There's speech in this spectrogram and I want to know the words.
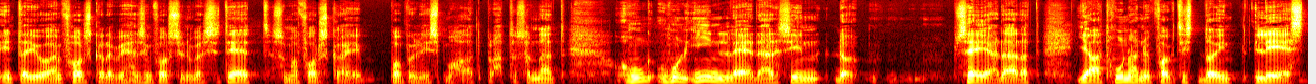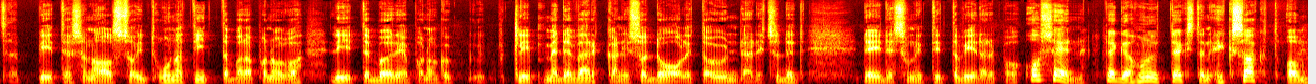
intervjuat en forskare vid Helsingfors universitet som har forskat i populism och hatbrott och sånt. Och Hon, hon inleder sin då, säger där att, ja, att hon har nu faktiskt då inte läst Peterson alls och alltså hon har tittat bara på något, lite börjat på något klipp men det verkar nu så dåligt och underligt så det, det är det som hon inte tittar vidare på. Och sen lägger hon ut texten exakt om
